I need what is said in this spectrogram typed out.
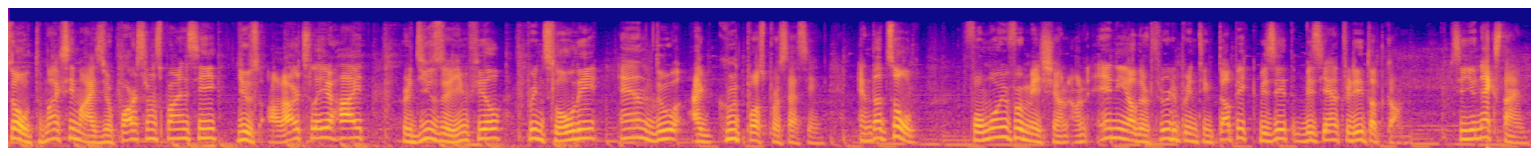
So, to maximize your parts transparency, use a large layer height, reduce the infill, print slowly and do a good post-processing. And that's all! For more information on any other 3D printing topic, visit bcn3d.com. See you next time!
